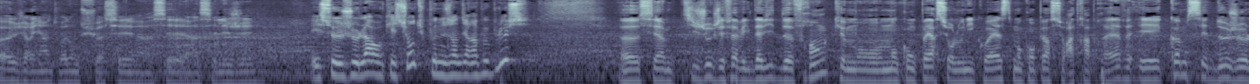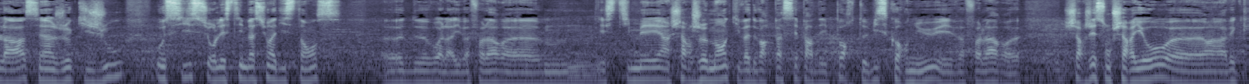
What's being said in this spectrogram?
euh, j'ai rien, tu vois, donc je suis assez, assez, assez léger. Et ce jeu-là en question, tu peux nous en dire un peu plus? Euh, c'est un petit jeu que j'ai fait avec David Franck, mon, compère sur l'UniQuest, mon compère sur Attrape Rêve. Et comme ces deux jeux-là, c'est un jeu qui joue aussi sur l'estimation à distance. Euh, voilà, il va falloir euh, estimer un chargement qui va devoir passer par des portes biscornues et il va falloir charger son chariot avec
